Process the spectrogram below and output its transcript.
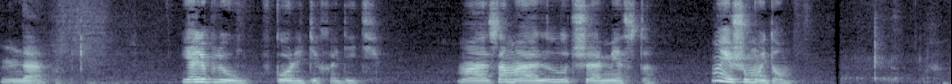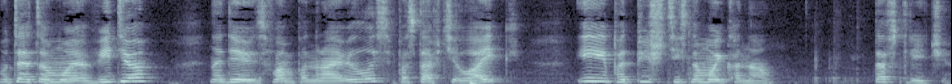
Да. Я люблю в городе ходить. Мое самое лучшее место. Ну и еще мой дом. Вот это мое видео. Надеюсь, вам понравилось. Поставьте лайк и подпишитесь на мой канал. До встречи.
